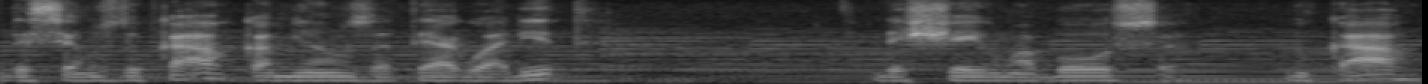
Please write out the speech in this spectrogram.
Descemos do carro, caminhamos até a guarita, deixei uma bolsa no carro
